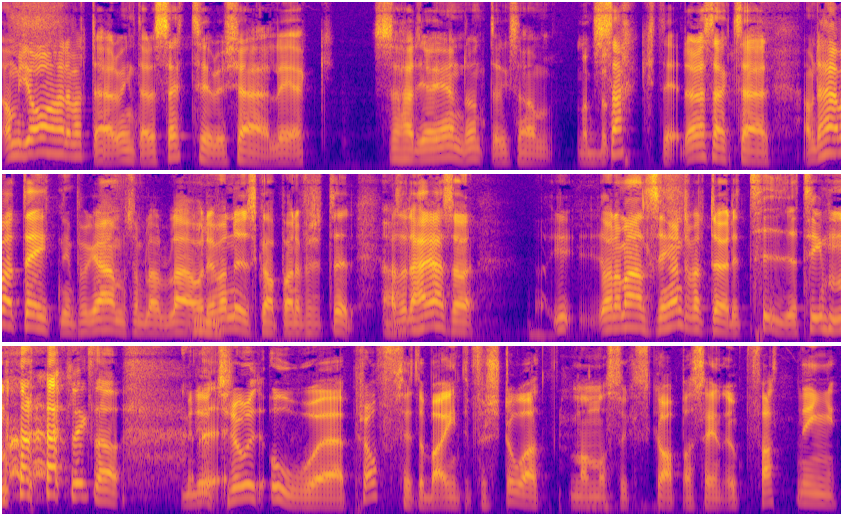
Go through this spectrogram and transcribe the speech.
om jag hade varit där och inte hade sett Tur i kärlek så hade jag ju ändå inte liksom sagt det. Då hade jag sagt så här, om det här var ett dejtingprogram som bla bla och det var nyskapande för sin tid. Alltså det här är alltså, Adam Alsing har inte varit död i tio timmar liksom. Men det är otroligt oproffsigt att bara inte förstå att man måste skapa sig en uppfattning,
